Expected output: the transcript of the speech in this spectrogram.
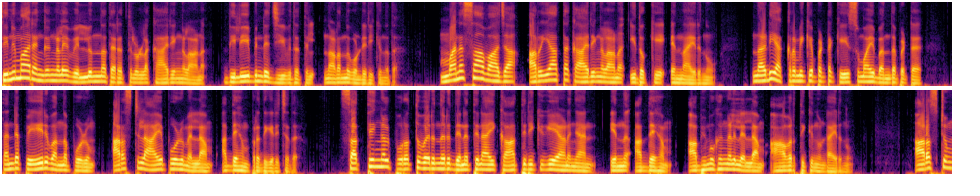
സിനിമാ രംഗങ്ങളെ വെല്ലുന്ന തരത്തിലുള്ള കാര്യങ്ങളാണ് ദിലീപിന്റെ ജീവിതത്തിൽ നടന്നുകൊണ്ടിരിക്കുന്നത്. മനസ്സാവാച അറിയാത്ത കാര്യങ്ങളാണ് ഇതൊക്കെ എന്നായിരുന്നു. നടി അക്രമിക്കപ്പെട്ട കേസുമായി ബന്ധപ്പെട്ട് തന്റെ പേര് വന്നപ്പോഴും അറസ്റ്റിലായപ്പോഴുമെല്ലാം അദ്ദേഹം പ്രതികരിച്ചത്. സത്യങ്ങൾ പുറത്തുവരുന്നൊരു ദിനത്തിനായി കാത്തിരിക്കുകയാണ് ഞാൻ എന്ന് അദ്ദേഹം അഭിമുഖങ്ങളിലെല്ലാം ആവർത്തിക്കുന്നുണ്ടായിരുന്നു. അറസ്റ്റും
